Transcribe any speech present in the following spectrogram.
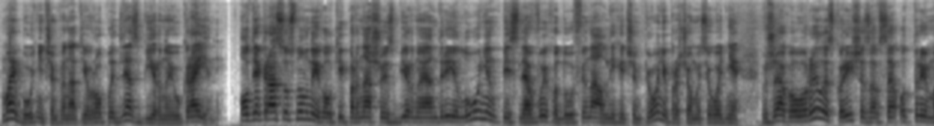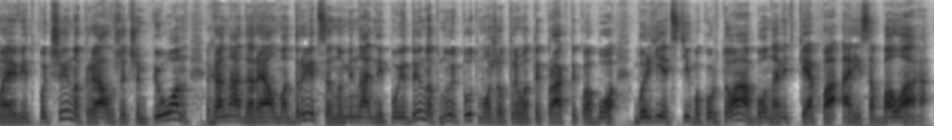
майбутній чемпіонат Європи для збірної України. От якраз основний голкіпер нашої збірної Андрій Лунін після виходу у фінал Ліги Чемпіонів, про що ми сьогодні вже говорили, скоріше за все отримає відпочинок. Реал вже чемпіон. Гранада Реал Мадрид це номінальний поєдинок. Ну і тут може отримати практику або бельгієць Тібо Куртуа, або навіть Кепа Аріса Балага.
